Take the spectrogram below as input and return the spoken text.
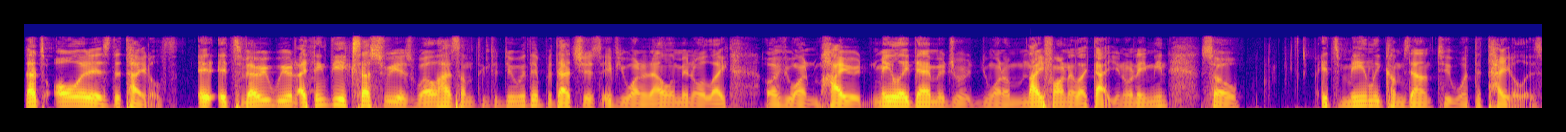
That's all it is. The titles it, it's very weird. I think the accessory as well has something to do with it, but that's just if you want an element or like, or if you want higher melee damage or you want a knife on it like that. You know what I mean? So it mainly comes down to what the title is.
